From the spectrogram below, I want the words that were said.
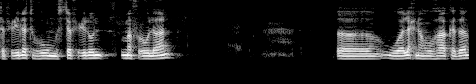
تفعيلته مستفعل مفعولان. ولحنه هكذا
